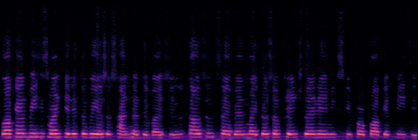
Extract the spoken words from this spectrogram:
Pocket PCs were intended to be used as handheld devices. In 2007, Microsoft changed their naming scheme for Pocket PCs.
